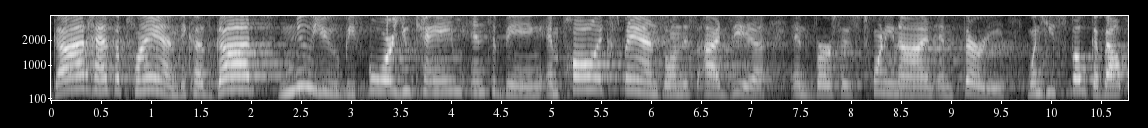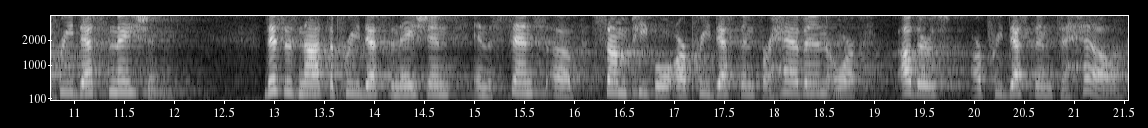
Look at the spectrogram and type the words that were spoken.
God has a plan because God knew you before you came into being. And Paul expands on this idea in verses 29 and 30 when he spoke about predestination. This is not the predestination in the sense of some people are predestined for heaven or others are predestined to hell.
